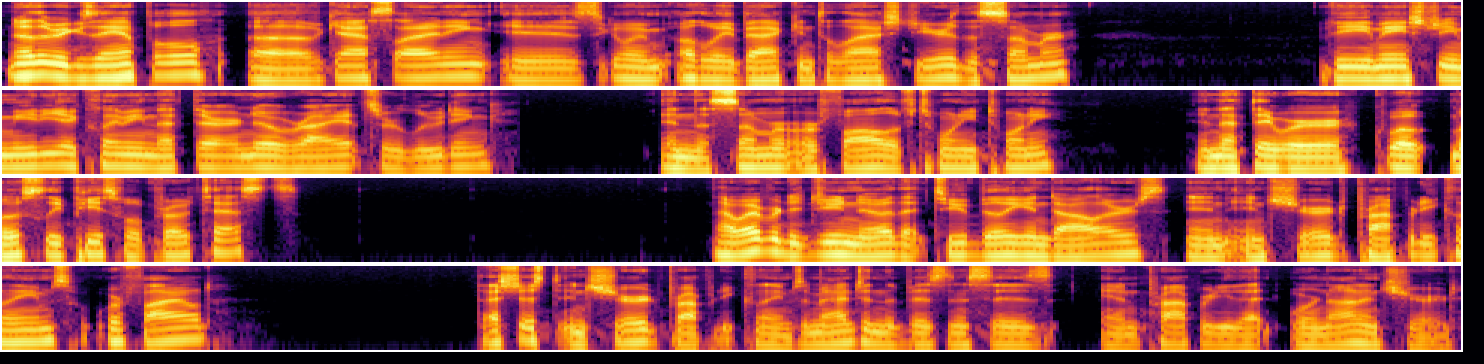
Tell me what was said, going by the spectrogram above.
Another example of gaslighting is going all the way back into last year, the summer. The mainstream media claiming that there are no riots or looting in the summer or fall of 2020 and that they were, quote, mostly peaceful protests. However, did you know that $2 billion in insured property claims were filed? That's just insured property claims. Imagine the businesses and property that were not insured.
